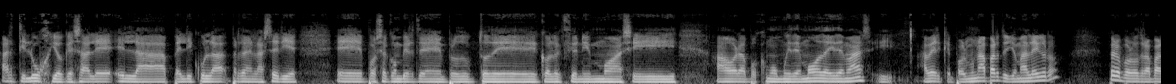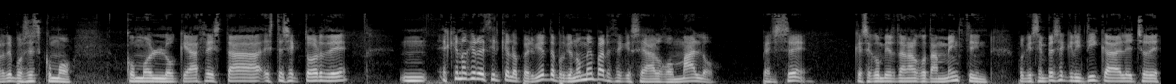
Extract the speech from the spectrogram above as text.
artilugio que sale en la película, perdón, en la serie, eh, pues se convierte en producto de coleccionismo así ahora pues como muy de moda y demás. Y a ver, que por una parte yo me alegro, pero por otra parte pues es como, como lo que hace esta, este sector de... mm, Es que no quiero decir que lo pervierte, porque no me parece que sea algo malo per se. Que se convierta en algo tan mainstream. Porque siempre se critica el hecho de,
